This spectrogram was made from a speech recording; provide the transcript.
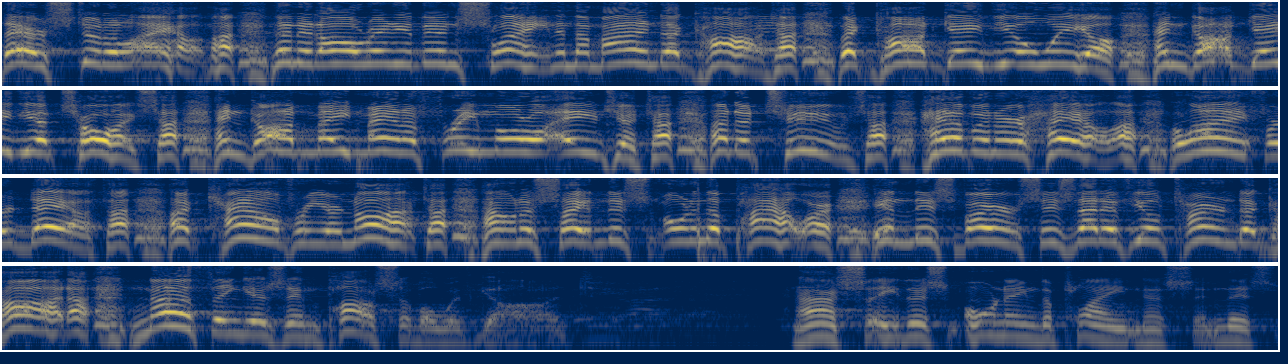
there stood a Lamb that had already been slain in the mind of God. But God gave you a will, and God gave you choice. Uh, and God made man a free moral agent uh, to choose uh, heaven or hell, life or death, a Calvary or not. I want to say this morning the power in this verse is that if you'll turn to God, nothing is impossible with God. And I see this morning the plainness in this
